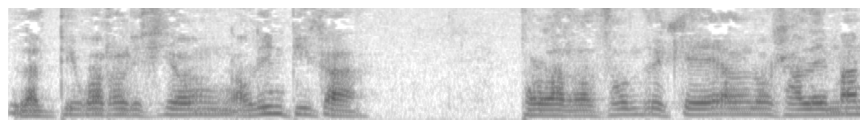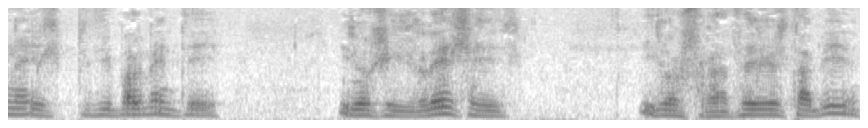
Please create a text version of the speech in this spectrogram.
la antigua religión olímpica por la razón de que eran los alemanes principalmente y los ingleses y los franceses también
